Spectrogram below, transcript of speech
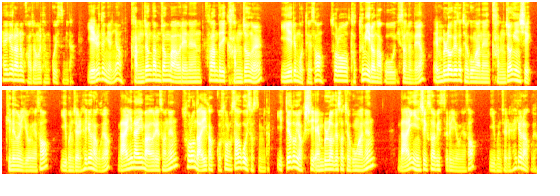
해결하는 과정을 담고 있습니다. 예를 들면요. 감정 감정 마을에는 사람들이 감정을 이해를 못해서 서로 다툼이 일어나고 있었는데요. 엠블럭에서 제공하는 감정인식 기능을 이용해서 이 문제를 해결하고요. 나이나이 마을에서는 서로 나이 갖고 서로 싸우고 있었습니다. 이때도 역시 엠블럭에서 제공하는 나이 인식 서비스를 이용해서 이 문제를 해결하고요.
